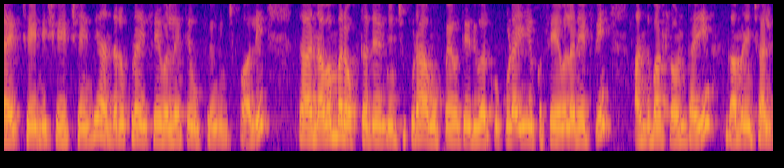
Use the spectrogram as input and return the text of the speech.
లైక్ చేయండి షేర్ చేయండి. అందరూ కూడా ఈ సేవలను అయితే ఉపయోగించుకోవాలి. నవంబర్ ఒకటో తేదీ నుంచి కూడా ముప్పైవ తేదీ వరకు కూడా ఈ యొక్క సేవలు అనేటివి అందుబాటులో ఉంటాయి. గమనించాలి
